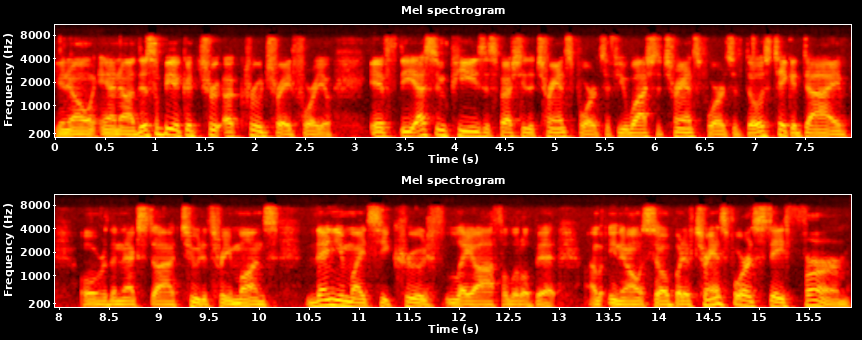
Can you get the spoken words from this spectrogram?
you know and uh, this will be a good tr- a crude trade for you. If the s&ps especially the transports if you watch the transports if those take a dive over the next uh, two to three months then you might see crude lay off a little bit. Uh, you know so but if transports stay firm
